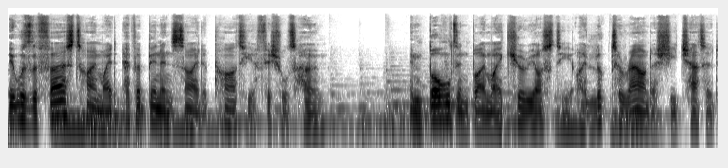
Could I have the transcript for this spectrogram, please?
It was the first time I'd ever been inside a party official's home. Emboldened by my curiosity, I looked around as she chattered.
